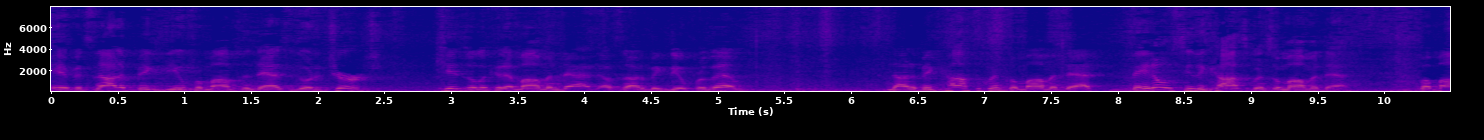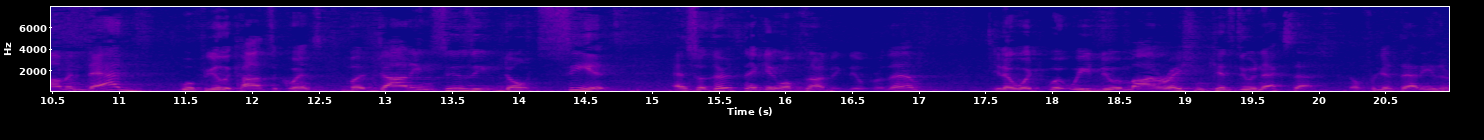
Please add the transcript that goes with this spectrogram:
if it's not a big deal for moms and dads to go to church, kids are looking at mom and dad. That's not a big deal for them. Not a big consequence for mom and dad. They don't see the consequence of mom and dad, but mom and dad will feel the consequence. But Johnny and Susie don't see it, and so they're thinking, well, it's not a big deal for them, You know, what, what we do in moderation, kids do in excess. Don't forget that either.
